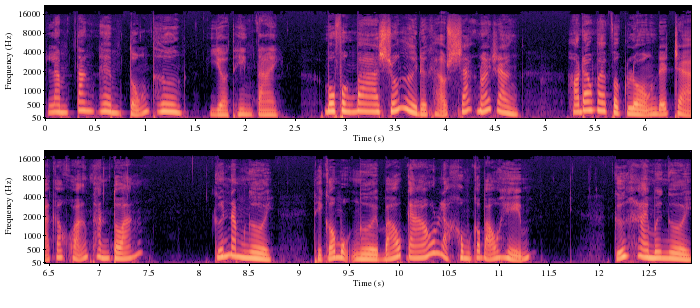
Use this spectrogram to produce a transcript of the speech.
làm tăng thêm tổn thương do thiên tai. Một phần ba số người được khảo sát nói rằng họ đang phải vật lộn để trả các khoản thanh toán. Cứ 5 người thì có một người báo cáo là không có bảo hiểm. Cứ 20 người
